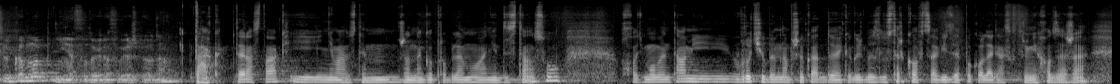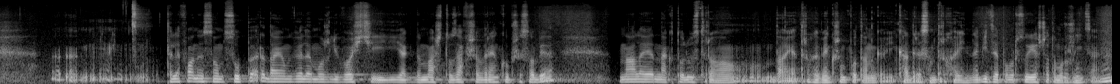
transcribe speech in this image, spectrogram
Tylko mobilnie fotografujesz, prawda? Tak, teraz tak i nie mam z tym żadnego problemu ani dystansu. Choć momentami wróciłbym na przykład do jakiegoś bezlusterkowca, widzę po kolegach, z którymi chodzę, że telefony są super, dają wiele możliwości i jakby masz to zawsze w ręku przy sobie, no ale jednak to lustro daje trochę większą potęgę i kadry są trochę inne. Widzę po prostu jeszcze tą różnicę, nie?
